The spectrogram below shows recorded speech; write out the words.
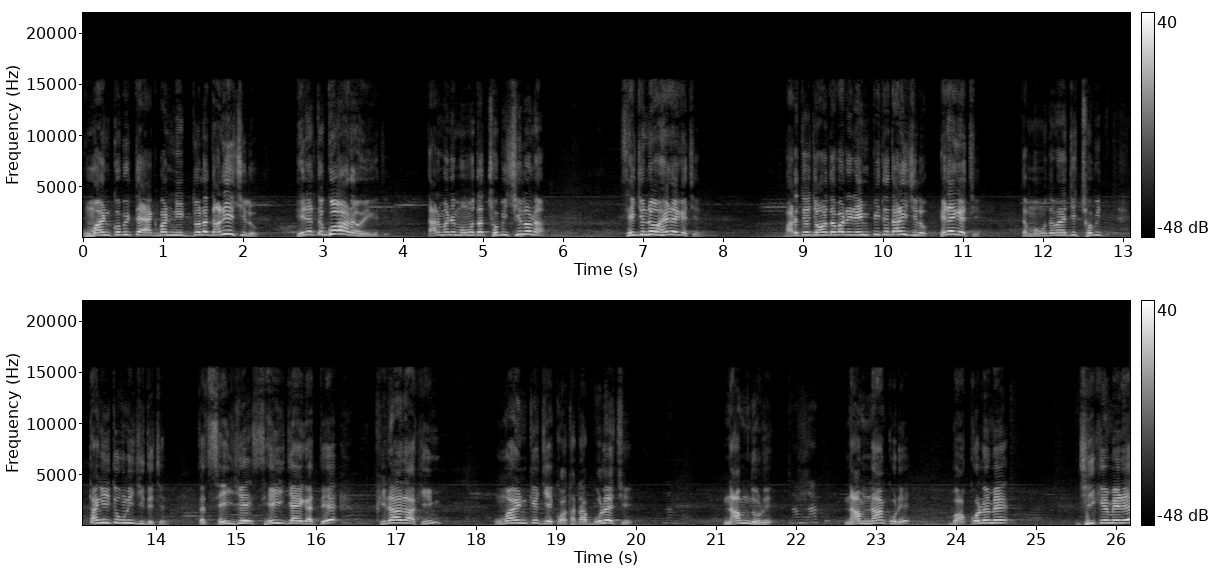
হুমায়ুন কবির তো একবার নির্দলে দাঁড়িয়েছিল হেরে তো গোয়ারা হয়ে গেছে। তার মানে মমতার ছবি ছিল না সেই জন্য হেরে গেছে ভারতীয় জনতা পার্টির এমপিতে দাঁড়িয়েছিল হেরে গেছে। তা মমতা ব্যানার্জির ছবি টাঙিয়ে তো উনি জিতেছেন। তা সেই যে সেই জায়গাতে ফিরাদ হাকিম হুমায়ুনকে যে কথাটা বলেছে নাম ধরে নাম না করে বকলেমে ঝিকে মেরে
